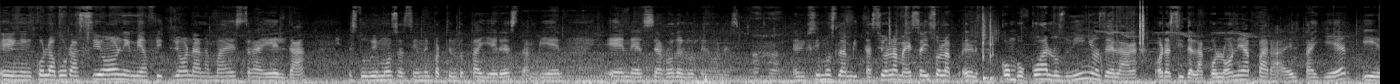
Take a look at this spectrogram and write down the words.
en, colaboración y mi anfitriona, la maestra Elda, estuvimos haciendo, impartiendo talleres también en el Cerro de los Leones. Hicimos la invitación, la maestra hizo la, convocó a los niños de la, ahora sí, de la colonia para el taller y,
